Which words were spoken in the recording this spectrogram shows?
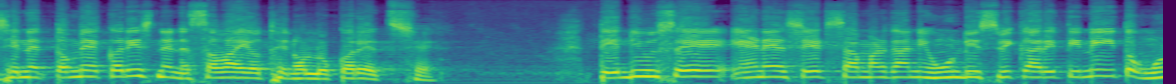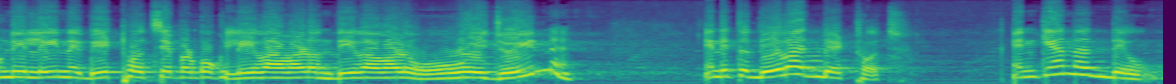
જેને તમે કરીશ ને એને સવાયો થઈને ઓલો કરે જ છે. તે દિવસે એણે શેઠ સામળગાની હુંડી સ્વીકારી હતી નહીં, તો હુંડી લઈને બેઠો છે, પણ કોઈક લેવાવાળો ને દેવાવાળો હોય જોઈ ને એને તો દેવા જ બેઠો જ. એને ક્યાં નથી દેવું.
